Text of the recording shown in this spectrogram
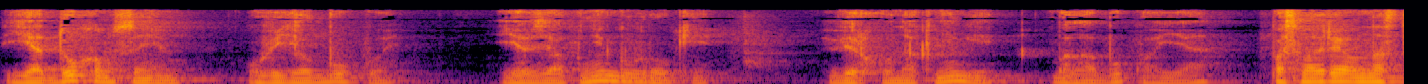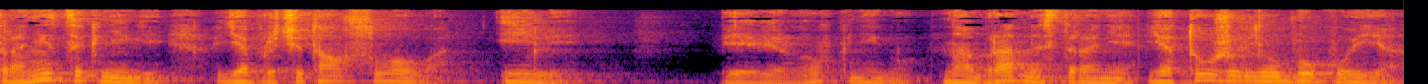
я духом своим увидел буквы. Я взял книгу в руки. Вверху на книге была буква «Я». Посмотрев на страницы книги, я прочитал слово «Или». Перевернув книгу, на обратной стороне я тоже видел букву «Я».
